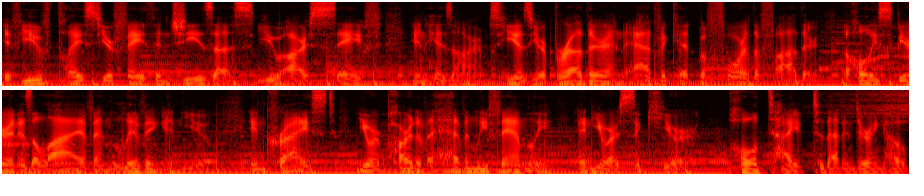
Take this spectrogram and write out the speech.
If you've placed your faith in Jesus, you are safe in his arms. He is your brother and advocate before the Father. The Holy Spirit is alive and living in you. In Christ, you are part of a heavenly family and you are secure. Hold tight to that enduring hope.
